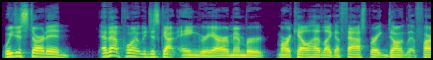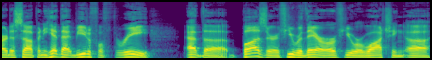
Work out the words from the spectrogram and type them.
We just started, at that point, we just got angry. I remember Markell had like a fast break dunk that fired us up, and he hit that beautiful three at the buzzer, if you were there or if you were watching, uh,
